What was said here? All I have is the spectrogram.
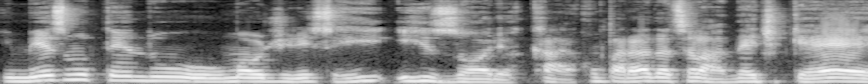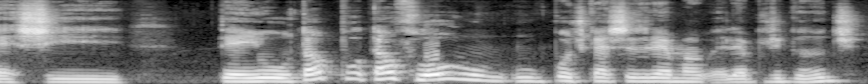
e mesmo tendo uma audiência irrisória, cara, comparada a, sei lá, Netcast, tem o, até, o, até o Flow, um podcast, ele é, ele é gigante.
